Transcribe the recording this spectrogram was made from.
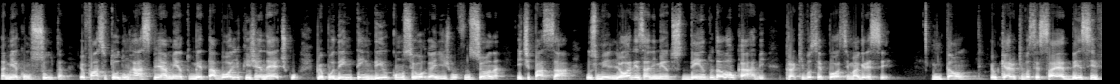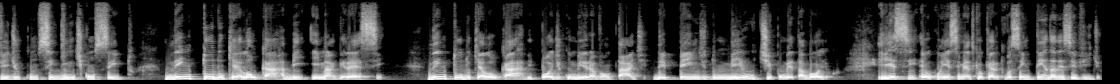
Na minha consulta, eu faço todo um rastreamento metabólico e genético para eu poder entender como seu organismo funciona e te passar os melhores melhores alimentos dentro da low carb para que você possa emagrecer. Então, eu quero que você saia desse vídeo com o seguinte conceito: nem tudo que é low carb emagrece. Nem tudo que é low carb pode comer à vontade, depende do meu tipo metabólico. Esse é o conhecimento que eu quero que você entenda nesse vídeo.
